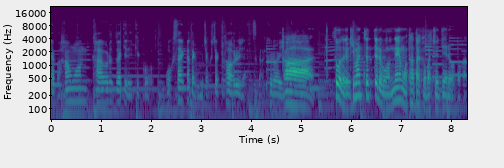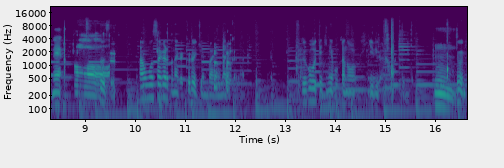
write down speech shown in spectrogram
やっぱ半音変わるだけで結構押さえ方がむちゃくちゃ変わるじゃないですか黒いああ、そうだね。決まっちゃってるもんね。もう叩く場所で出る音がね。そうです半音下がるとなんか黒い鍵盤になるから複合的に他の指が変わってみたいなうんす。ごい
